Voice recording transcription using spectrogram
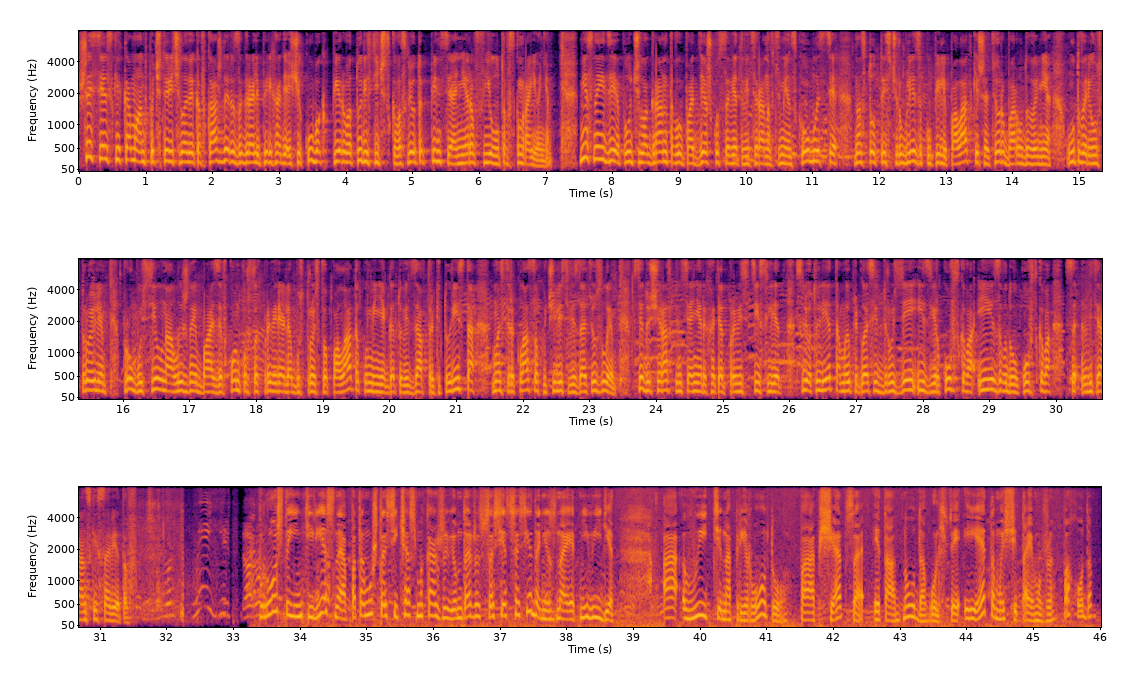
Шесть сельских команд по четыре человека в каждой разыграли переходящий кубок первого туристического слета пенсионеров в Елутовском районе. Местная идея получила грантовую поддержку Совета ветеранов Тюменской области. На 100 тысяч рублей закупили палатки, шатер, оборудование. Утвари устроили пробу сил на лыжной базе. В конкурсах проверяли обустройство палаток, умение готовить завтраки туриста. В мастер-классах учились вязать узлы. В следующий раз пенсионеры хотят провести след, слет летом и пригласить друзей из Ярковского и Заводоуковского ветеранских советов. Просто интересно, потому что сейчас мы как живем, даже сосед соседа не знает, не видит. А выйти на природу, пообщаться – это одно удовольствие. И это мы считаем уже походом.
